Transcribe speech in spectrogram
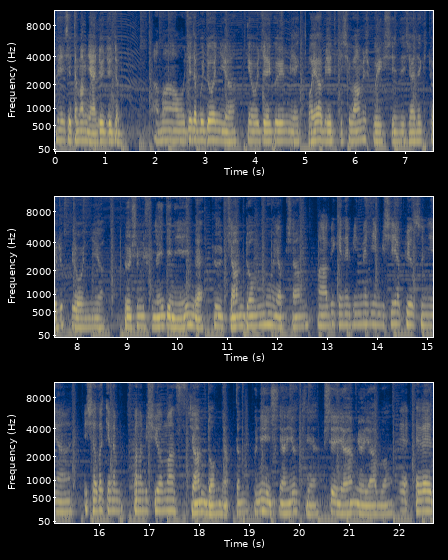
Neyse tamam ya durdurdum. Ama hoca da burada oynuyor. Ya hocaya görünmeyek. Bayağı bir etkisi varmış bu ikisinin dışarıdaki çocuk bir oynuyor. Dur şimdi şunayı deneyeyim de. Şu cam domlu yapacağım. Abi gene bilmediğim bir şey yapıyorsun ya. İnşallah gene bana bir şey olmaz. Cam dom yaptım. Bu ne iş yarıyor ki? Bir şey yaramıyor ya bu. E, evet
